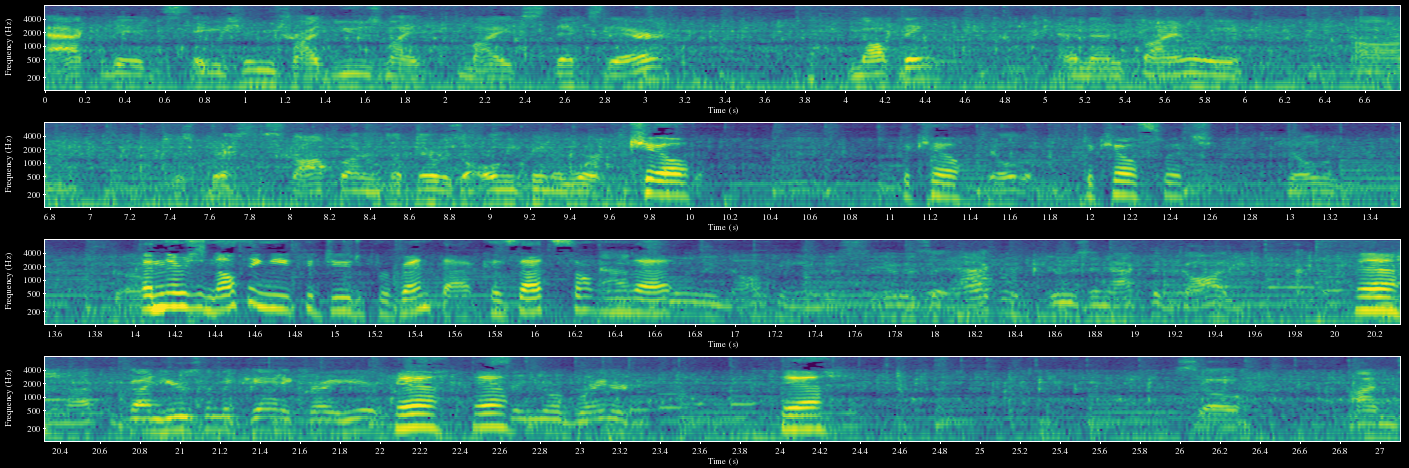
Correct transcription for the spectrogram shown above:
activated the station, tried to use my my sticks there. Nothing. And then finally, um, just press the stop buttons up there was the only thing that worked. Kill. The kill. Killed him. The kill switch. Killed him. So- And there's nothing you could do to prevent that because that's something that. Absolutely nothing. It was it was an act of, it was an act of God. Was an Yeah. act of God. And here's the mechanic right here. Yeah, yeah. Senor Brainerd. Yeah. So I'm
